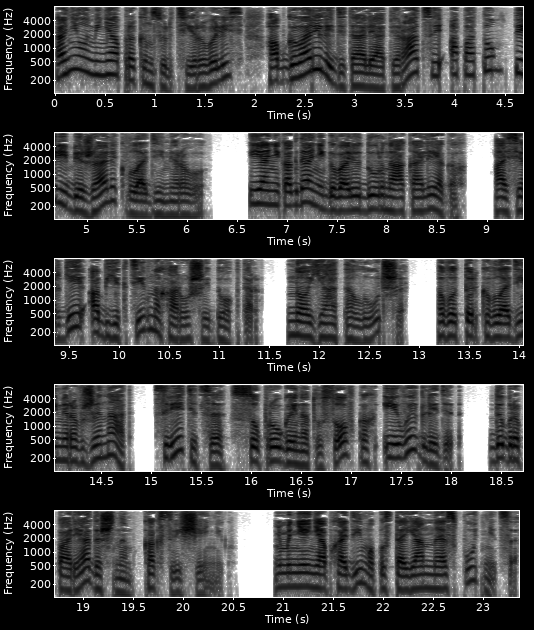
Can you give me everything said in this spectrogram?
Они у меня проконсультировались, обговорили детали операции, а потом перебежали к Владимирову. Я никогда не говорю дурно о коллегах, а Сергей объективно хороший доктор. Но я-то лучше. Вот только Владимиров женат, светится с супругой на тусовках и выглядит добропорядочным, как священник. Мне необходима постоянная спутница.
